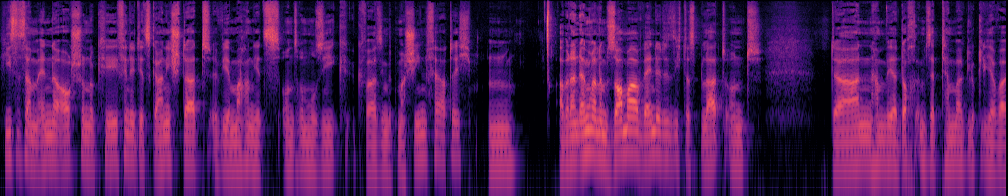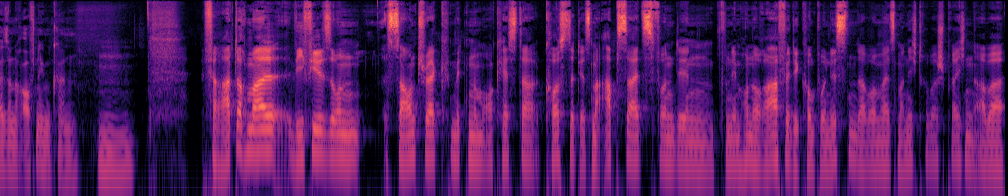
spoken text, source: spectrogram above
hieß es am Ende auch schon, okay, findet jetzt gar nicht statt. Wir machen jetzt unsere Musik quasi mit Maschinen fertig. Mm. Aber dann irgendwann im Sommer wendete sich das Blatt und dann haben wir ja doch im September glücklicherweise noch aufnehmen können. Hm. Verrat doch mal, wie viel so ein Soundtrack mit einem Orchester kostet. Jetzt mal abseits von, den, von dem Honorar für die Komponisten, da wollen wir jetzt mal nicht drüber sprechen, aber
